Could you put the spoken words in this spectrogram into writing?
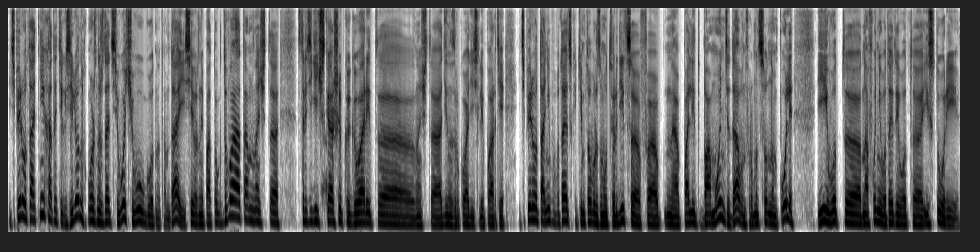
И теперь вот от них, от этих «Зеленых» можно ждать всего, чего угодно. Там, да, и «Северный поток-2», там, значит, стратегическая ошибка, говорит, значит, один из руководителей партии. И теперь вот они попытаются каким-то образом утвердиться в политбамонде, да, в информационном поле, и вот на фоне вот этой вот истории.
